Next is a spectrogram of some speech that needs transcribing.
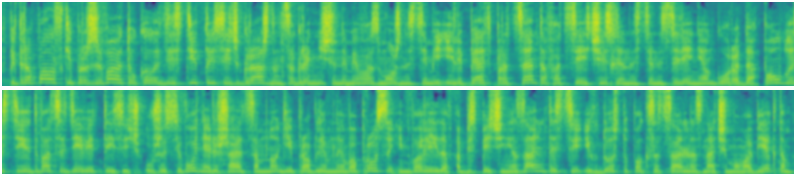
В Петропавловске проживают около 10 тысяч граждан с ограниченными возможностями или 5% от всей численности населения города. По области их 29 тысяч. Уже сегодня решаются многие проблемные вопросы инвалидов, обеспечение занятости, их доступа к социально значимым объектам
